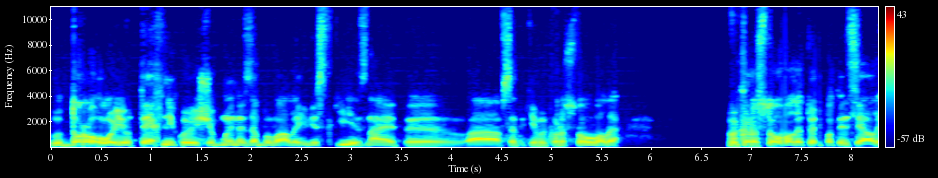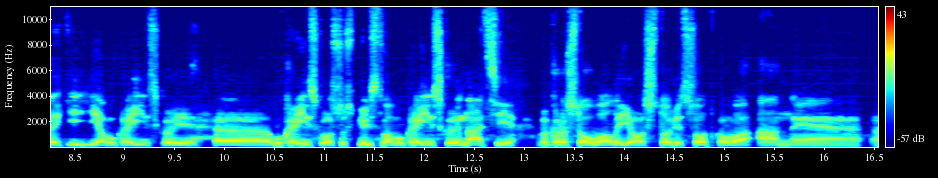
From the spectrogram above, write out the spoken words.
дорогою технікою, щоб ми не забивали гвістки, знаєте, а все таки використовували використовували той потенціал, який є в української е, в українського суспільства, в української нації, використовували його 100%, а не е,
